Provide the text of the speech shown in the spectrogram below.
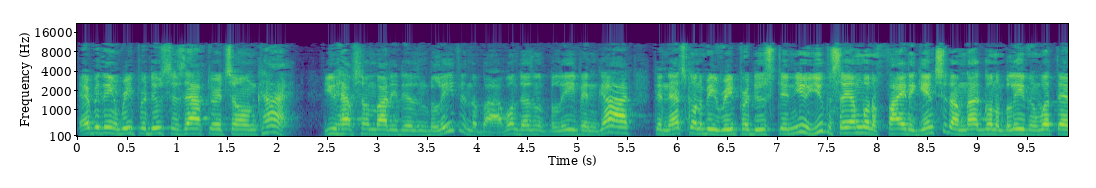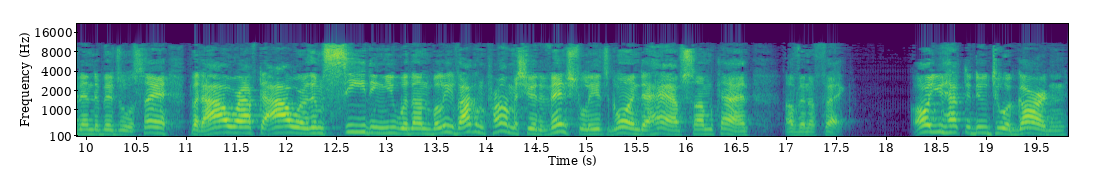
Everything reproduces after its own kind. You have somebody that doesn't believe in the Bible and doesn't believe in God, then that's going to be reproduced in you. You can say, I'm going to fight against it. I'm not going to believe in what that individual is saying. But hour after hour them seeding you with unbelief, I can promise you that eventually it's going to have some kind of an effect. All you have to do to a garden,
